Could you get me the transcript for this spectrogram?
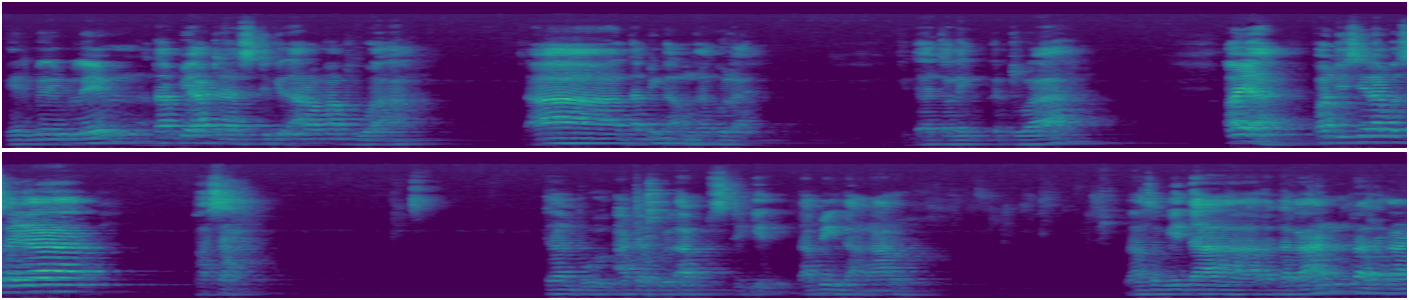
Mirip-mirip lem tapi ada sedikit aroma buah. Ah tapi nggak mengganggu lah. Kita colek kedua. Oh ya kondisi rambut saya basah. Dan ada build up sedikit tapi nggak ngaruh langsung kita ratakan ratakan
